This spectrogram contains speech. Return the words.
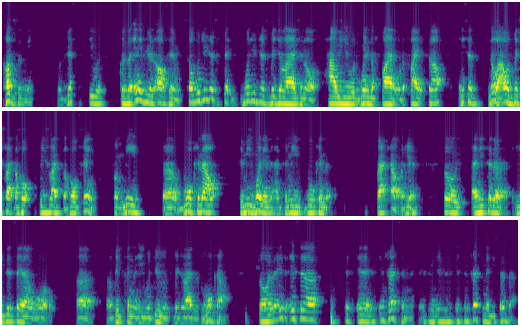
constantly. With this, he would because the interviewer asked him, "So would you just would you just visualize, you know, how you would win the fight or the fight itself?" And he says, "No, I would visualize the whole visualize the whole thing. For me, uh, walking out to me winning and to me walking back out again. So, and he said that he did say that well, uh, a big thing that he would do is visualize his walkout. So it's it's a uh, it's, it's interesting. It's, it's, it's, interesting that you said that.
